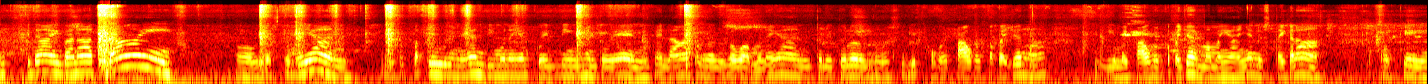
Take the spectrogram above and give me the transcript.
Inday, Inday, banati day. Oh, gusto mo yan. Pagpatuloy mo yan, hindi mo na yan pwedeng hintuin. Kailangan pag nagagawa mo na yan, tuloy-tuloy. O, sige, power-power ka pa dyan, ha. Sige, may power ka pa dyan. Mamaya niya, lustay ka na. Okay,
